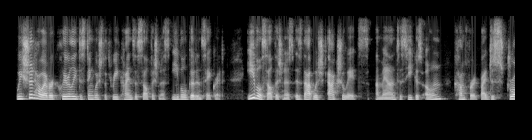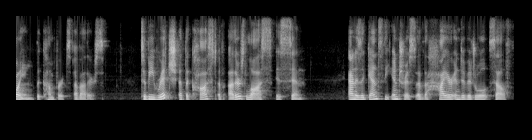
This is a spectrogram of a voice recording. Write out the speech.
We should, however, clearly distinguish the three kinds of selfishness evil, good, and sacred. Evil selfishness is that which actuates a man to seek his own comfort by destroying the comforts of others. To be rich at the cost of others' loss is sin and is against the interests of the higher individual self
